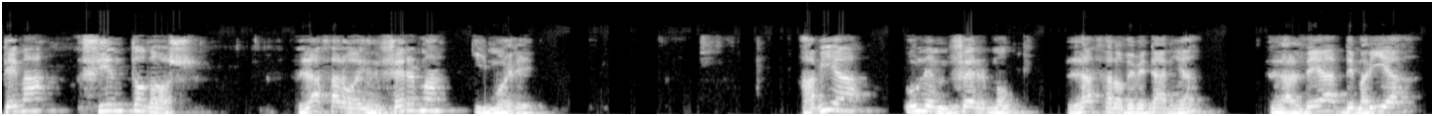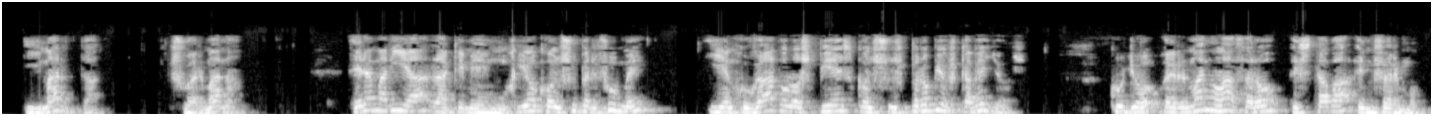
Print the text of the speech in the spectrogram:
Tema 102. Lázaro enferma y muere. Había un enfermo, Lázaro de Betania, la aldea de María y Marta, su hermana. Era María la que me ungió con su perfume y enjugado los pies con sus propios cabellos, cuyo hermano Lázaro estaba enfermo.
